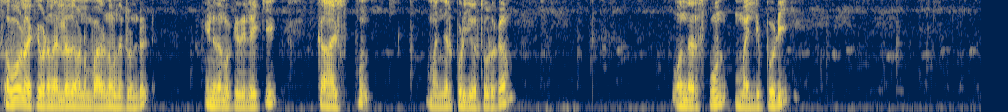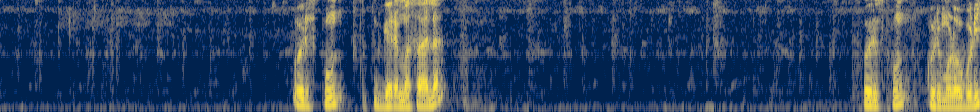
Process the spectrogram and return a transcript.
സവോളയൊക്കെ ഇവിടെ നല്ലതുവണ്ണം വഴന്നു വന്നിട്ടുണ്ട്. ഇനി നമുക്കിതിലേക്ക് കാൽ സ്പൂൺ മഞ്ഞൾപ്പൊടി ചേർത്ത് കൊടുക്കാം. ഒന്നര സ്പൂൺ മല്ലിപ്പൊടി. ഒരു സ്പൂൺ ഗരം മസാല. ഒരു സ്പൂൺ കുരുമുളക് പൊടി.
